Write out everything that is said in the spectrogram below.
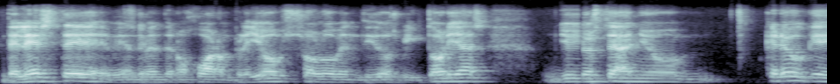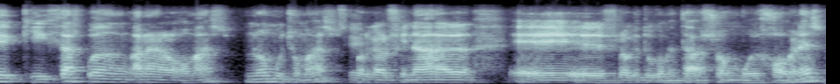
del este, evidentemente no jugaron playoffs, solo 22 victorias. Yo este año Creo que quizás puedan ganar algo más, no mucho más, porque al final eh, es lo que tú comentabas, son muy jóvenes.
